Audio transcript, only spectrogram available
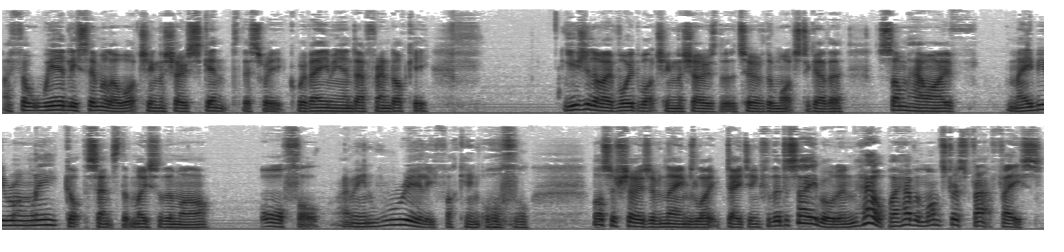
I felt weirdly similar watching the show Skint this week with Amy and our friend Oki. Usually I avoid watching the shows that the two of them watch together. Somehow I've, maybe wrongly, got the sense that most of them are awful. I mean, really fucking awful. Lots of shows with names like Dating for the Disabled and Help, I Have a Monstrous Fat Face.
